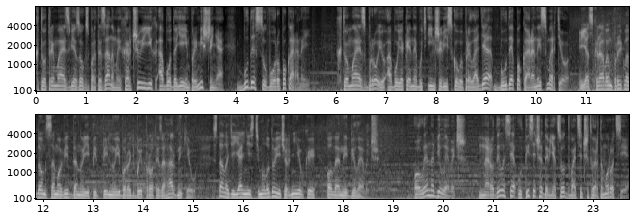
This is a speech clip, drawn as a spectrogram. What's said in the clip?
Хто тримає зв'язок з партизанами, харчує їх або дає їм приміщення, буде суворо покараний. Хто має зброю або яке-небудь інше військове приладдя, буде покараний смертю. Яскравим прикладом самовідданої підпільної боротьби проти загарбників стала діяльність молодої чернігівки Олени Білевич. Олена Білевич народилася у 1924 році.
